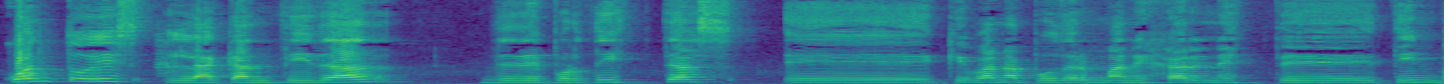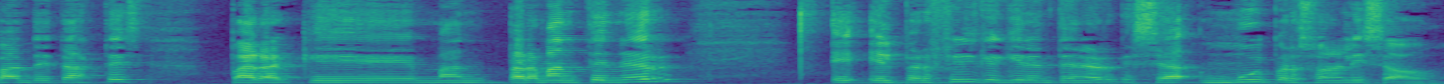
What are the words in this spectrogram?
¿Cuánto es la cantidad de deportistas eh, que van a poder manejar en este Team Band de Tastes para, para mantener eh, el perfil que quieren tener, que sea muy personalizado?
